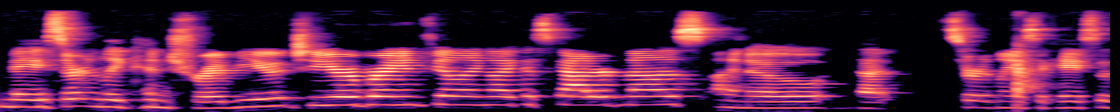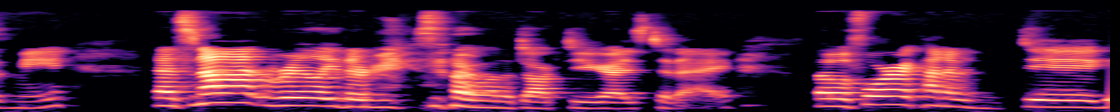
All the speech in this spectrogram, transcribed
may certainly contribute to your brain feeling like a scattered mess, I know that certainly is the case with me that's not really the reason I want to talk to you guys today. But before I kind of dig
